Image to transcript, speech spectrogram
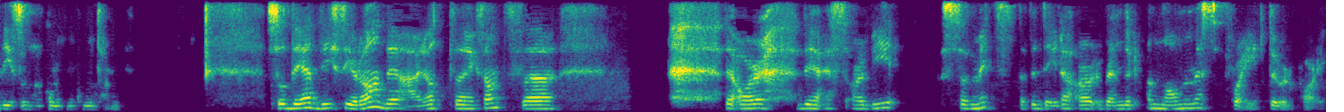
de som har kommet med kommentaren. Så det de sier da, det er at ikke sant, are, the SRB submits that the data are rendered anonymous for a third party.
